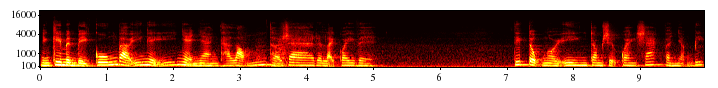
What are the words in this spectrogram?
Những khi mình bị cuốn vào ý nghĩ nhẹ nhàng, thả lỏng, thở ra rồi lại quay về. Tiếp tục ngồi yên trong sự quan sát và nhận biết.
